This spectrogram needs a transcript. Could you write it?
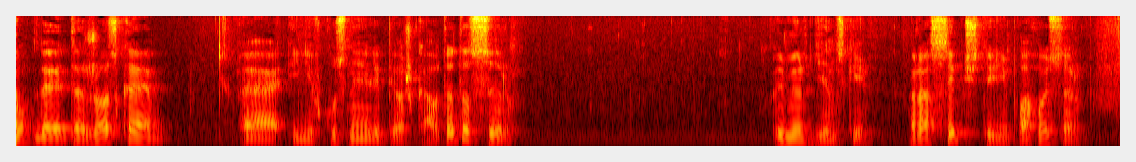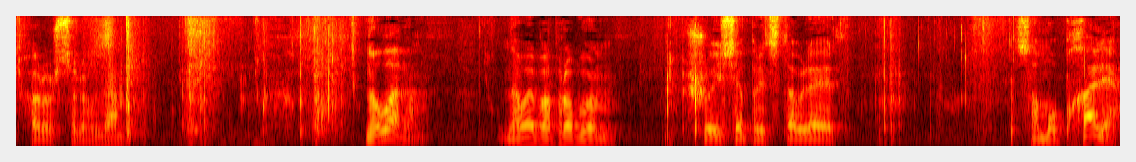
Ну, это жесткая э, и невкусная лепешка. А вот это сыр. Камердинский. Рассыпчатый, неплохой сыр. Хороший сырок, да. Ну ладно, давай попробуем, что из себя представляет само пхали.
